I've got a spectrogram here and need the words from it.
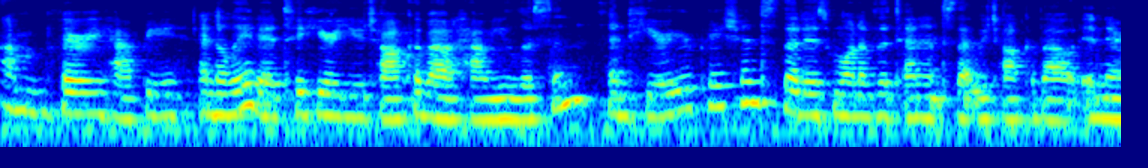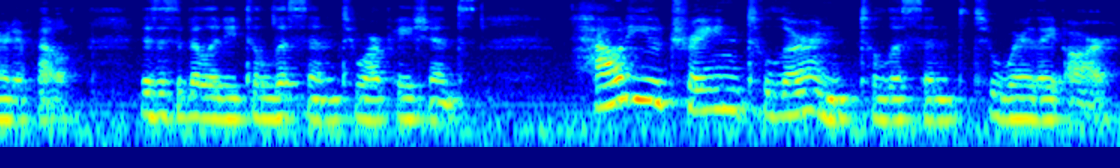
I'm very happy and elated to hear you talk about how you listen and hear your patients. That is one of the tenets that we talk about in narrative health is this ability to listen to our patients. How do you train to learn to listen to where they are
